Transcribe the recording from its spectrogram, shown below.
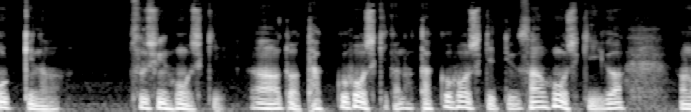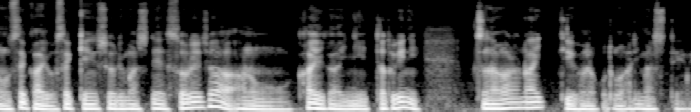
大きな通信方式。ああとはタック方式かな。タック方式っていう3方式があの世界を席巻しておりましてそれじゃああの海外に行った時につながらないっていうふうなことがありまして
